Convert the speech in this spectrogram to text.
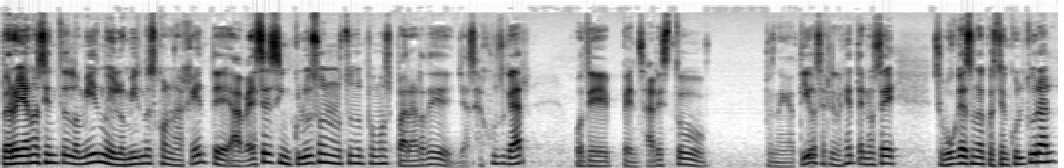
pero ya no sientes lo mismo. Y lo mismo es con la gente. A veces, incluso, nosotros no podemos parar de, ya sea juzgar o de pensar esto pues negativo hacia la gente. No sé, supongo que es una cuestión cultural.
